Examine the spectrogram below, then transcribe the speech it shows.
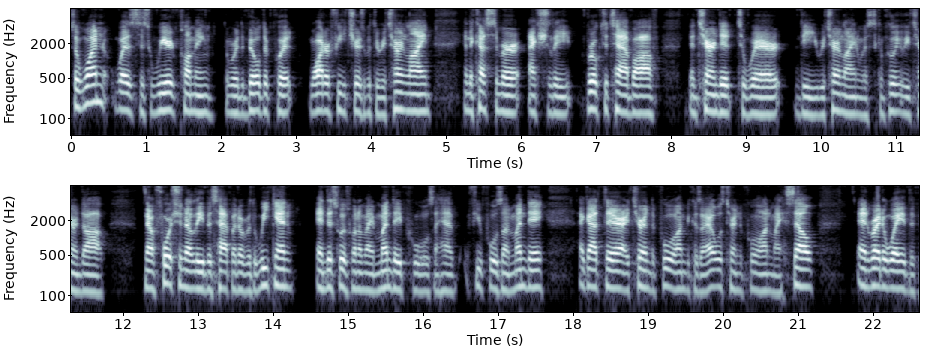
So one was this weird plumbing where the builder put water features with the return line and the customer actually broke the tab off and turned it to where the return line was completely turned off. Now, fortunately, this happened over the weekend and this was one of my Monday pools. I have a few pools on Monday. I got there, I turned the pool on because I always turn the pool on myself, and right away the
